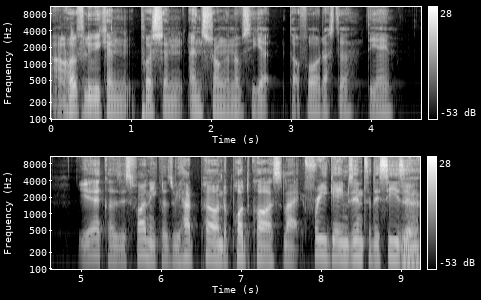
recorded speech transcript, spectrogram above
uh, hopefully we can push and end strong, and obviously get top four. That's the the aim. Yeah, because it's funny because we had Per on the podcast like three games into the season, Yeah.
